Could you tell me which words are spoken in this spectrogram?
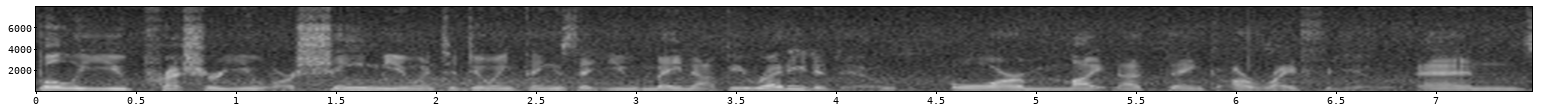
bully you, pressure you, or shame you into doing things that you may not be ready to do or might not think are right for you. And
